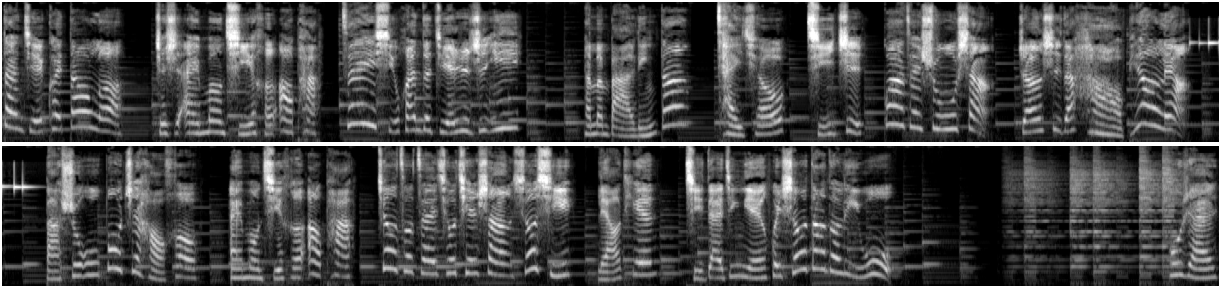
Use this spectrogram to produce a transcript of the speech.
圣诞节快到了，这是艾梦奇和奥帕最喜欢的节日之一。他们把铃铛、彩球、旗帜挂在树屋上，装饰的好漂亮。把树屋布置好后，艾梦奇和奥帕就坐在秋千上休息聊天，期待今年会收到的礼物。忽然，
